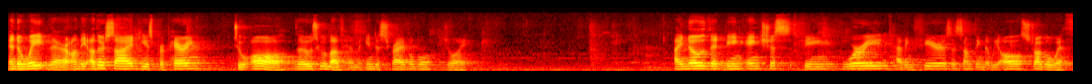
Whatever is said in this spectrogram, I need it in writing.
and await there. On the other side, he is preparing to all those who love him indescribable joy. I know that being anxious, being worried, having fears is something that we all struggle with.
